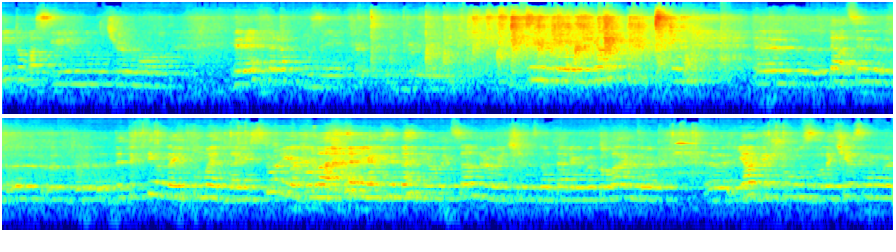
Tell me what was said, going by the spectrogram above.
Віту Васильівну Чернову, директора музею. Е, да, це е, детективна і кумедна історія була, як Геннадій Олександрович з Наталією Миколаївною. Я біжу величезним е,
